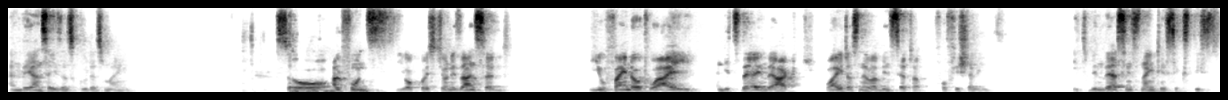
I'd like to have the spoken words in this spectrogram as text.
And the answer is as good as mine. So mm-hmm. Alphonse, your question is answered. You find out why and it's there in the act why it has never been set up for fisheries. It's been there since 1960s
